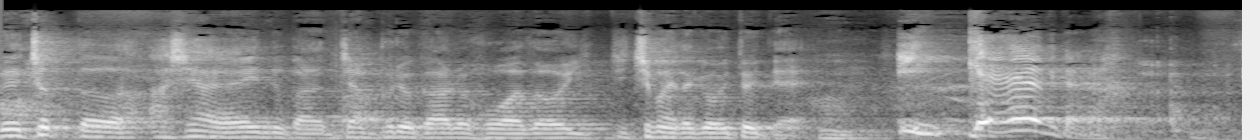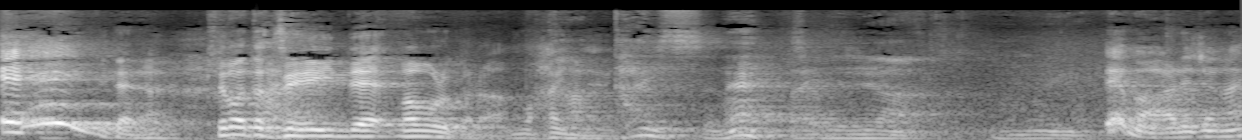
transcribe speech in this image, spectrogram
でちょっと足速いのかジャンプ力あるフォワード1枚だけ置いといて「いけ!」みたいな「えい!」みたいな。でまた全員で守るからもう入んない。硬いっすね。大事な。でもあれじゃない？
